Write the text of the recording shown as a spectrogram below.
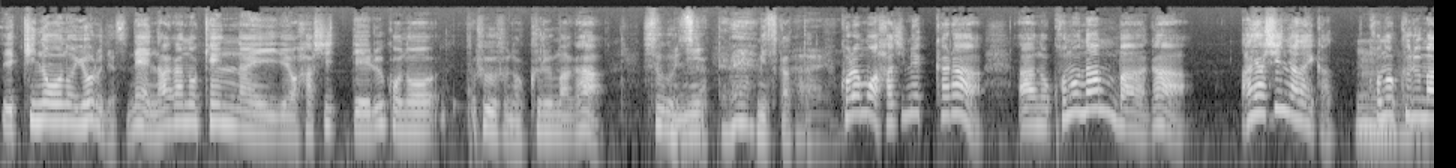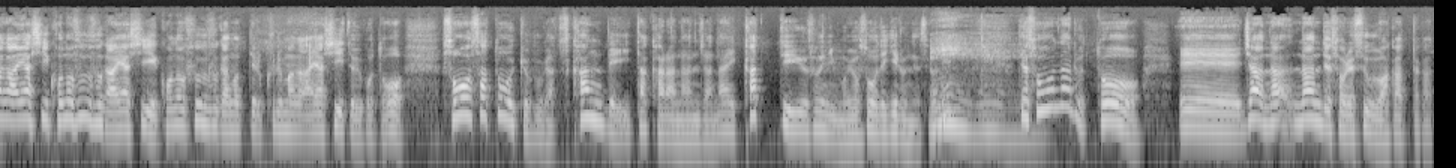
で昨日の夜ですね、長野県内で走っているこの夫婦の車がすぐ見つに見つかった。はいこれはもう初めから、あの、このナンバーが怪しいんじゃないか。この車が怪しい、この夫婦が怪しい、この夫婦が乗ってる車が怪しいということを、捜査当局が掴んでいたからなんじゃないかっていうふうにも予想できるんですよね。ええで、そうなると、えーじゃあな、なんでそれすぐ分かったか。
